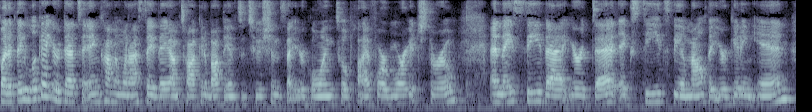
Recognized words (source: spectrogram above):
but if they look at your debt to income, and when I say they, I'm talking about the institutions that you're going to apply for a mortgage through, and they see that your debt exceeds the amount that you're getting in,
